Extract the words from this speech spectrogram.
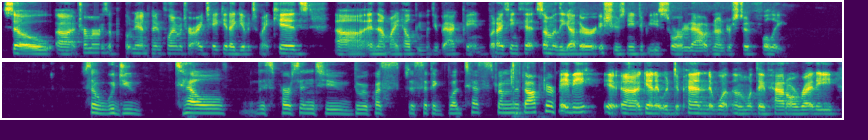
So, uh, turmeric is a potent anti-inflammatory. I take it, I give it to my kids, uh, and that might help you with your back pain. But I think that some of the other issues need to be sorted out and understood fully. So, would you tell this person to request specific blood tests from the doctor? Maybe. It, uh, again, it would depend what, on what they've had already.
